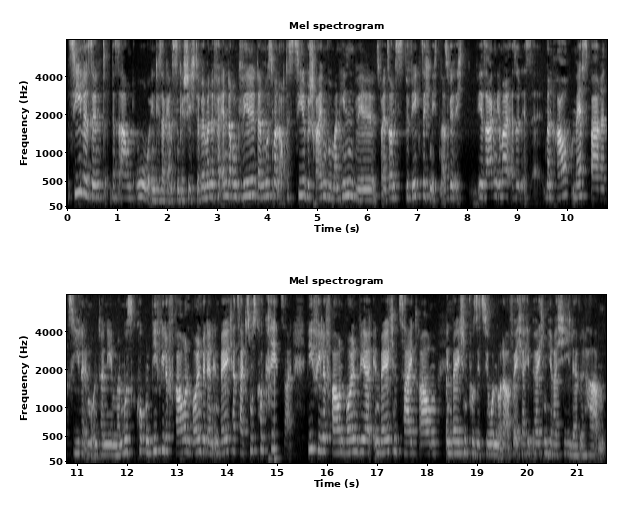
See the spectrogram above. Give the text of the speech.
Ziele sind das A und O in dieser ganzen Geschichte. Wenn man eine Veränderung will, dann muss man auch das Ziel beschreiben, wo man hin will, weil sonst bewegt sich nichts. Also wir, ich, wir sagen immer, also es, man braucht messbare Ziele im Unternehmen. Man muss gucken, wie viele Frauen wollen wir denn in welcher Zeit. Es muss konkret sein. Wie viele Frauen wollen wir in welchem Zeitraum, in welchen Positionen oder auf welcher, welchem Hierarchielevel haben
